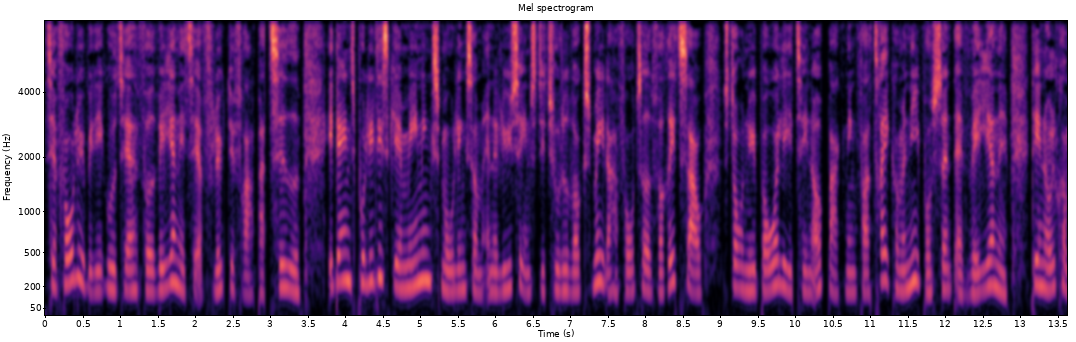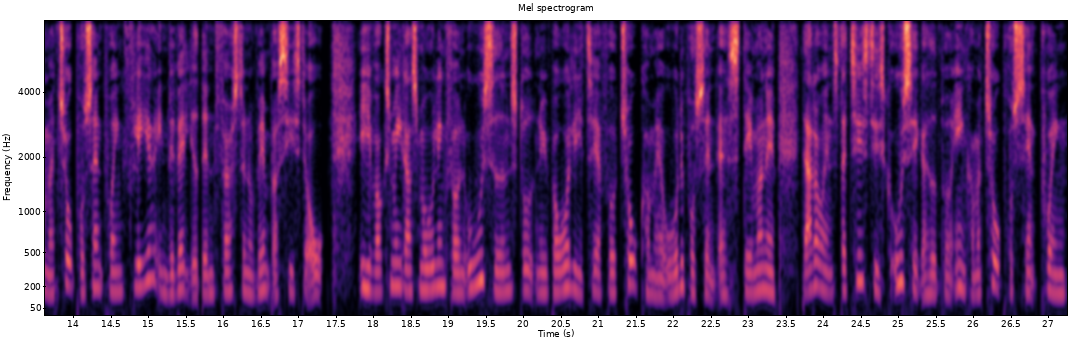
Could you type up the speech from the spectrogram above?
ser forløbet ikke ud til at have fået vælgerne til at flygte fra partiet. I dagens politiske meningsmåling, som Analyseinstituttet Voxmeter har foretaget for Ritzau, står Nye Borgerlige til en opbakning fra 3,9 procent af vælgerne. Det er 0,2 procentpoint flere end ved valget den 1. november sidste år. I Voxmeters måling for en uge siden stod Nye Borgerlige til at få 2,8 procent af stemmerne. Der er dog en statistisk usikkerhed på 1,2 procentpoint.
